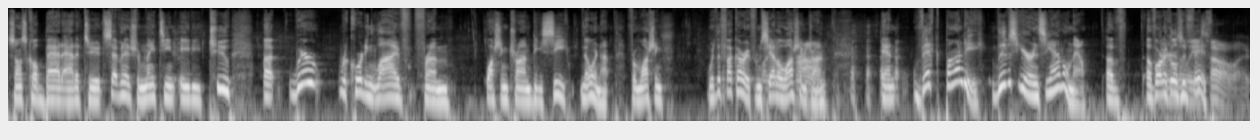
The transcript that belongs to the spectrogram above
Song's called Bad Attitude. Seven inch from 1982. Uh, we're recording live from Washington, D.C. No, we're not. From Washington. Where the fuck are we? From Seattle, Washington. and Vic Bondi lives here in Seattle now. Of of Articles of Faith. So, I,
